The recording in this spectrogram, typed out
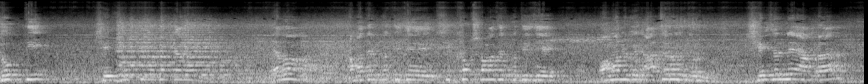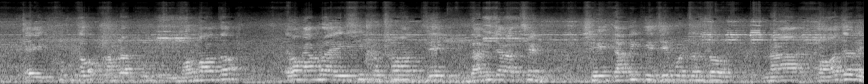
যৌক্তিক। সেই যৌক্তিকতার কারণে এবং আমাদের প্রতি যে শিক্ষক সমাজের প্রতি যে অমানবিক আচরণ করল সেই জন্যে আমরা এই ক্ষুব্ধ, আমরা খুব মর্মাহত এবং আমরা এই শিক্ষক সমাজ যে দাবি জানাচ্ছেন, সেই দাবিকে যে পর্যন্ত না পাওয়া যাবে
